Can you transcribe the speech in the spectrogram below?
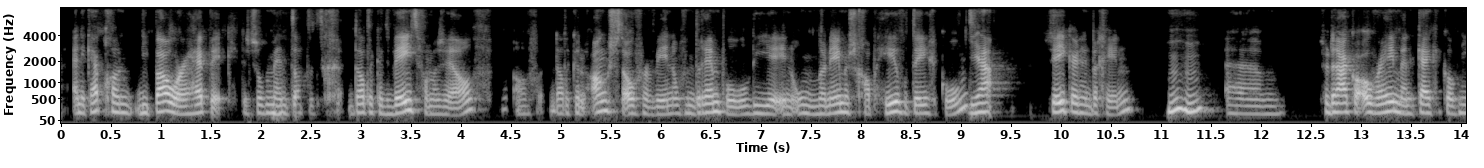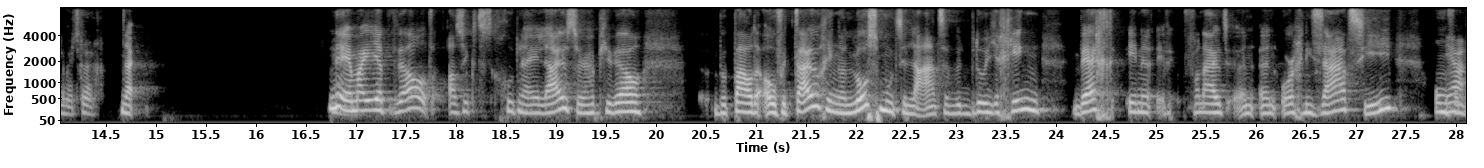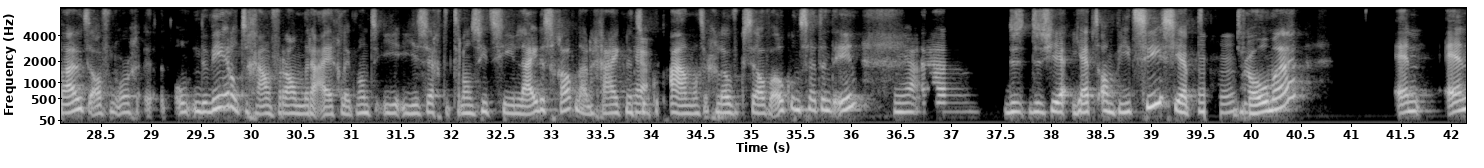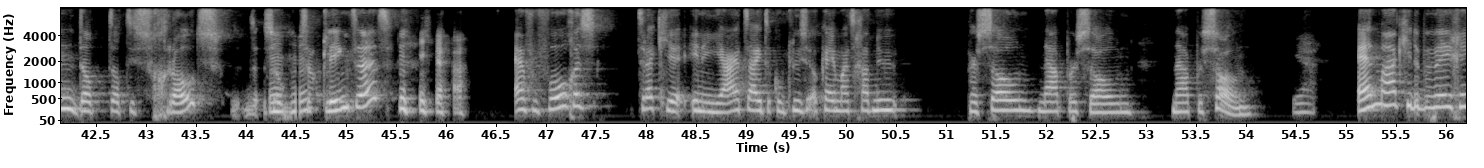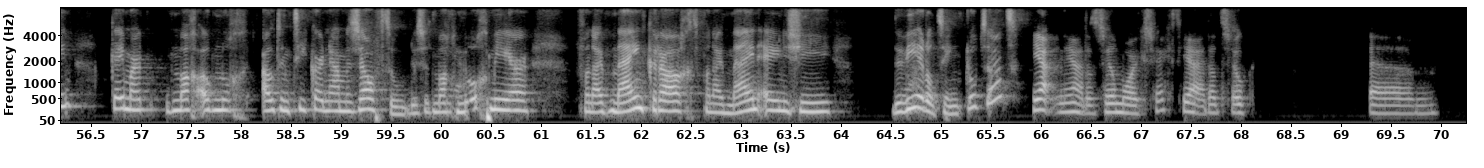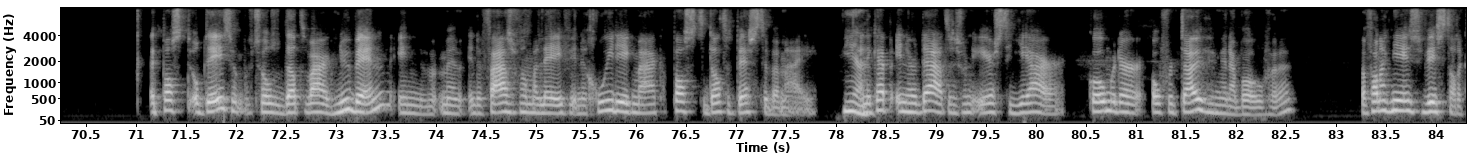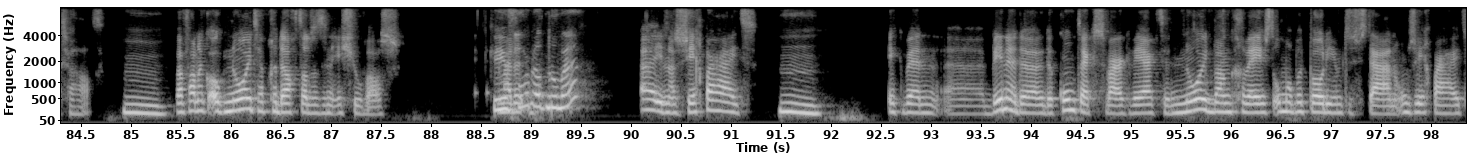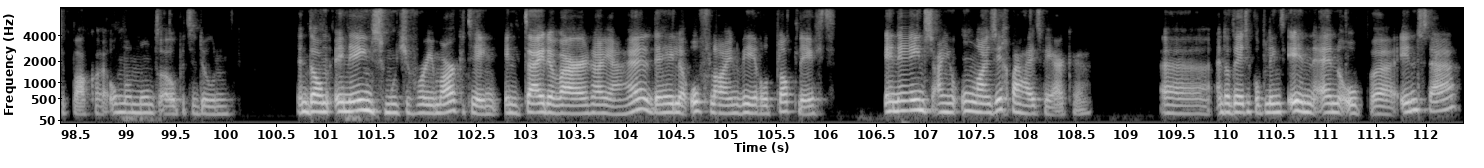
en ik heb gewoon die power, heb ik. Dus op het moment dat, het, dat ik het weet van mezelf... of dat ik een angst overwin of een drempel... die je in ondernemerschap heel veel tegenkomt... Ja. Zeker in het begin Mm zodra ik er overheen ben, kijk ik ook niet meer terug. Nee. Nee, maar je hebt wel, als ik goed naar je luister, heb je wel bepaalde overtuigingen los moeten laten. Ik bedoel, je ging weg in een, vanuit een, een organisatie om van buitenaf een om de wereld te gaan veranderen eigenlijk. Want je, je zegt de transitie in leiderschap. Nou, daar ga ik natuurlijk op aan, want daar geloof ik zelf ook ontzettend in. Ja. Ehm, dus dus je, je hebt ambities, je hebt mhm. dromen. En, en dat, dat is groots, zo, mhm. zo klinkt het. ja. En vervolgens trek je in een jaar tijd de conclusie: oké, maar het gaat nu persoon na persoon na persoon. Ja. En maak je de beweging: oké, maar het mag ook nog authentieker naar mezelf toe. Dus het mag nog meer vanuit mijn kracht, vanuit mijn energie de wereld in. Klopt dat? Ja, ja dat is heel mooi gezegd. Ja, dat is ook. Ehm, het past op deze, zoals dat waar ik nu ben, in, in de fase van mijn leven, in de groei die ik maak, past dat het beste bij mij. Ja. En ik heb inderdaad in zo'n eerste jaar komen er overtuigingen naar boven, waarvan ik niet eens wist dat ik ze had. Hmm. Waarvan ik ook nooit heb gedacht dat het een issue was. Kun je een voorbeeld noemen? Uh, nou, zichtbaarheid. Hmm. Ik ben uh, binnen de, de context waar ik werkte nooit bang geweest om op het podium te staan, om zichtbaarheid te pakken, om mijn mond open te doen. En dan ineens moet je voor je marketing, in tijden waar nou ja, hè, de hele offline wereld plat ligt, ineens aan je online zichtbaarheid werken. Uh, en dat deed ik op LinkedIn en op uh, Insta.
